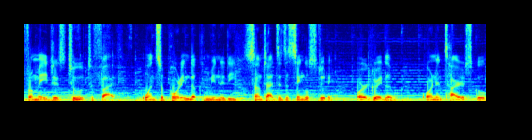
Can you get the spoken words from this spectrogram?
from ages 2 to 5. When supporting the community, sometimes it's a single student, or a grade level, or an entire school.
